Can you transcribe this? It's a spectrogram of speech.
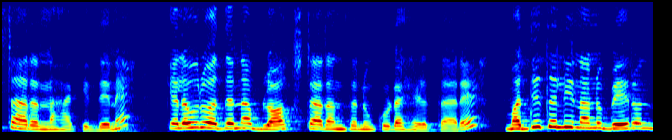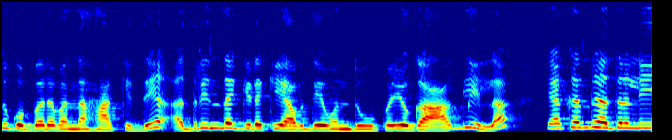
ಸ್ಟಾರನ್ನು ಹಾಕಿದ್ದೇನೆ. ಕೆಲವರು ಅದನ್ನು ಬ್ಲಾಕ್ ಸ್ಟಾರ್ ಅಂತಲೂ ಕೂಡ ಹೇಳ್ತಾರೆ. ಮಧ್ಯದಲ್ಲಿ ನಾನು ಬೇರೊಂದು ಗೊಬ್ಬರವನ್ನು ಹಾಕಿದ್ದೆ. ಅದರಿಂದ ಗಿಡಕ್ಕೆ ಯಾವುದೇ ಒಂದು ಉಪಯೋಗ ಆಗಲಿಲ್ಲ. ಯಾಕಂದ್ರೆ ಅದರಲ್ಲಿ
